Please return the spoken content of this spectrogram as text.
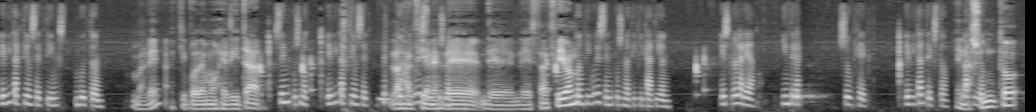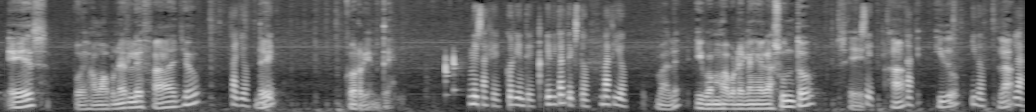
Edit action settings. Button. ¿Vale? Aquí podemos editar Send push not. Edit action set. las acciones de, de- de esta acción. Configure send push notification. Scroll area. Interact. Subject. Editar texto. El Vacío. asunto es, pues vamos a ponerle fallo Fallo. de De. corriente. Mensaje. Corriente. Editar texto. Vacío. ¿Vale? Y vamos a ponerle en el asunto, se Sí. ha Ah. ido, Ido. la, La.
